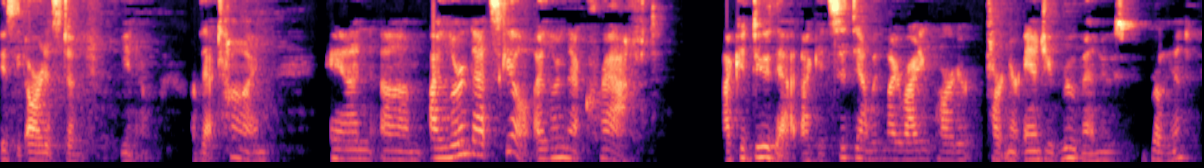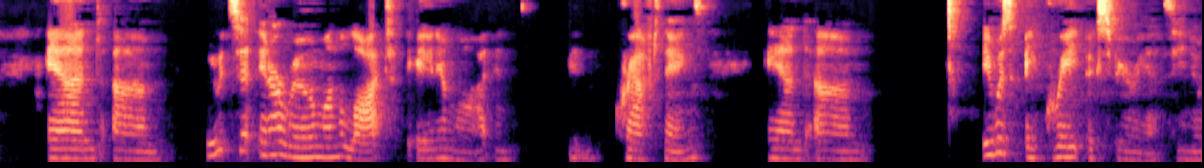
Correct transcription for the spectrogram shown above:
is the artist of, you know, of that time. And um, I learned that skill. I learned that craft. I could do that. I could sit down with my writing partner, partner Angie Rubin, who's brilliant, and um, we would sit in our room on the lot, the A and M lot, and, craft things. And um, it was a great experience. You know,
